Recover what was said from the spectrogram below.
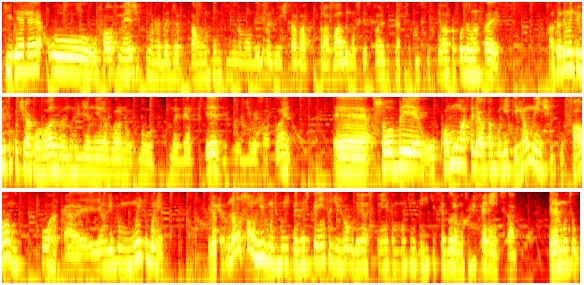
Que é o, o Fall of Magic, que na verdade já está um tempinho na mão dele, mas a gente estava travado nas questões do do sistema para poder lançar ele. Até dei uma entrevista pro Thiago Rosa no Rio de Janeiro, agora no, no, no evento que teve, no Diversão Offline, é, sobre o, como o material tá bonito. E realmente, o Fala, porra, cara, ele é um livro muito bonito. Ele é, não só um livro muito bonito, mas a experiência de jogo dele é uma experiência muito enriquecedora, muito diferente, sabe? Ele é muito.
